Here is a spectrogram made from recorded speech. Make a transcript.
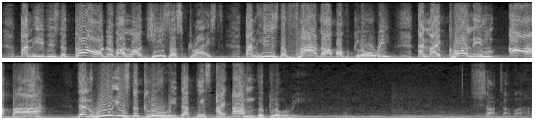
and he is the God of our Lord Jesus Christ, and he is the Father of glory, and I call him Abba, then who is the glory? That means I am the glory. Shatabaha.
